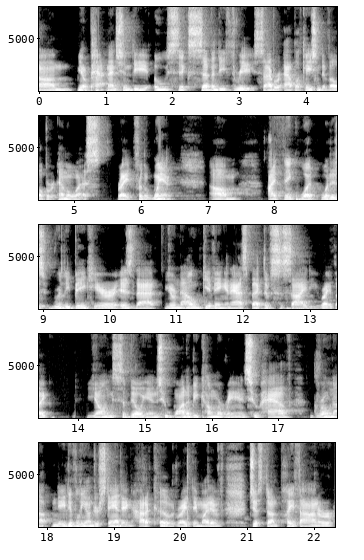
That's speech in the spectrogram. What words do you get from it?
um, you know Pat mentioned the 0673 Cyber Application Developer MOS right for the win. Um, I think what what is really big here is that you're now giving an aspect of society, right? Like young civilians who want to become Marines who have grown up natively understanding how to code, right? They might have just done Python or,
